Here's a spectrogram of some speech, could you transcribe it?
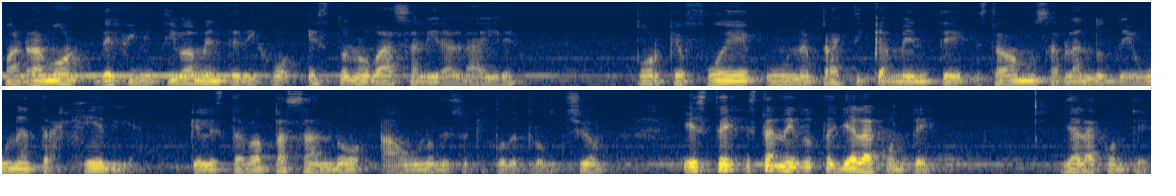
Juan Ramón definitivamente dijo esto no va a salir al aire porque fue una prácticamente, estábamos hablando de una tragedia que le estaba pasando a uno de su equipo de producción. Este, esta anécdota ya la conté, ya la conté.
